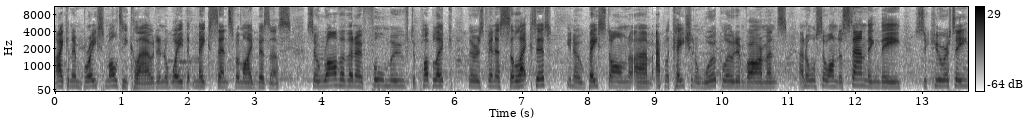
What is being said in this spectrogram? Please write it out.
I can embrace multi-cloud in a way that makes sense for my business. So rather than a full move to public, there has been a selected, you know, based on um, application and workload environments and also understanding the security,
